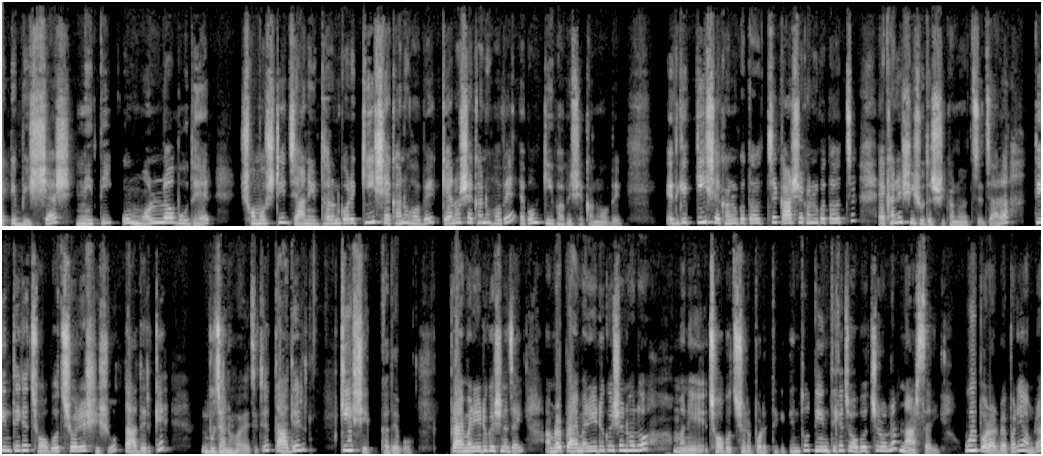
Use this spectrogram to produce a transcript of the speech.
একটি বিশ্বাস, নীতি ও মূল্যবোধের সমষ্টি যা নির্ধারণ করে কি শেখানো হবে, কেন শেখানো হবে এবং কীভাবে শেখানো হবে। এদিকে কি শেখানোর কথা হচ্ছে, কার শেখানোর কথা হচ্ছে? এখানে শিশুদের শেখানো হচ্ছে। যারা তিন থেকে ছ বছরের শিশু, তাদেরকে বোঝানো হয়েছে যে তাদের কি শিক্ষা দেব। প্রাইমারি এডুকেশনে যাই। আমরা প্রাইমারি এডুকেশন হলো মানে ছ বছরের পরের থেকে, কিন্তু তিন থেকে ছ বছর হলো নার্সারি। উই পড়ার ব্যাপারে আমরা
